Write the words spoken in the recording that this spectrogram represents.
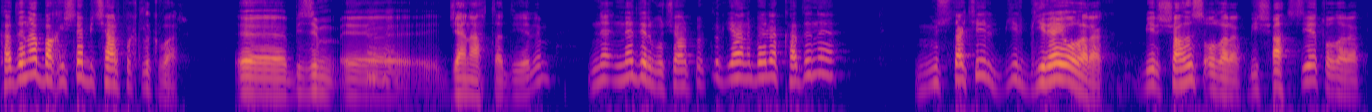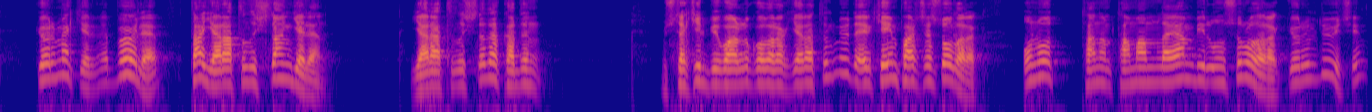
kadına bakışta bir çarpıklık var. Ee, bizim e, cenahta diyelim. Ne, nedir bu çarpıklık? Yani böyle kadını müstakil bir birey olarak, bir şahıs olarak, bir şahsiyet olarak görmek yerine böyle ta yaratılıştan gelen, yaratılışta da kadın müstakil bir varlık olarak yaratılmıyor da erkeğin parçası olarak onu tanım tamamlayan bir unsur olarak görüldüğü için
